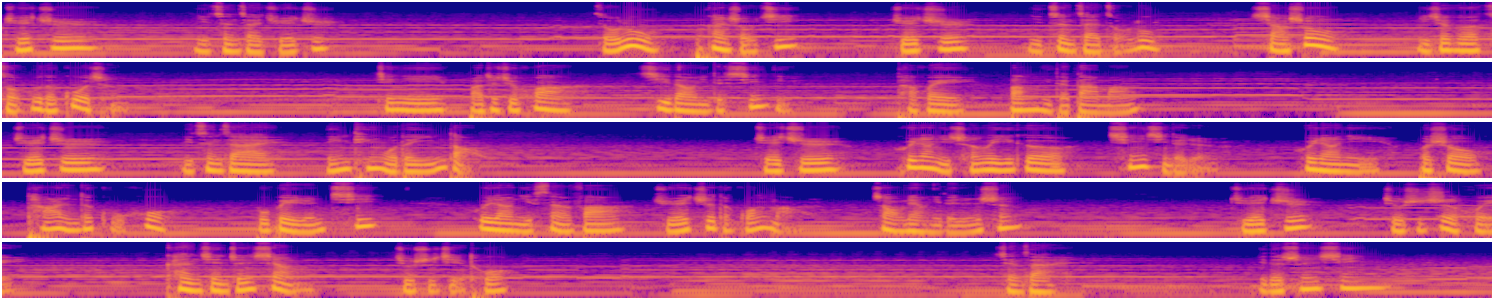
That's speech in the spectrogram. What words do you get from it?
觉知，你正在觉知。走路。不看手机，觉知你正在走路，享受你这个走路的过程。请你把这句话记到你的心里，它会帮你的大忙。觉知你正在聆听我的引导，觉知会让你成为一个清醒的人，会让你不受他人的蛊惑。不被人欺，会让你散发觉知的光芒，照亮你的人生。觉知就是智慧，看见真相就是解脱。现在，你的身心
